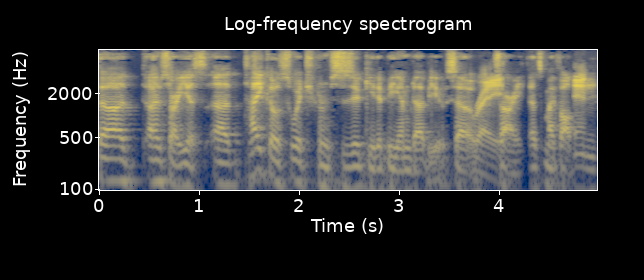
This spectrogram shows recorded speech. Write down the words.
Uh, I'm sorry. Yes, uh, Tyco switched from Suzuki to BMW. So right. sorry, that's my fault. And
